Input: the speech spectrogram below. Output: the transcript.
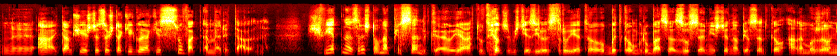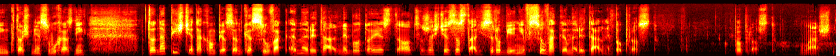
e, a i tam się jeszcze coś takiego jak jest suwak emerytalny. Świetne zresztą na piosenkę. Ja tutaj oczywiście zilustruję to bytką grubasa z usem jeszcze jedną piosenką, ale może o nim ktoś mnie słucha z nich. To napiszcie taką piosenkę suwak emerytalny, bo to jest to, co żeście zostali zrobieni w suwak emerytalny po prostu. Po prostu. Właśnie.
